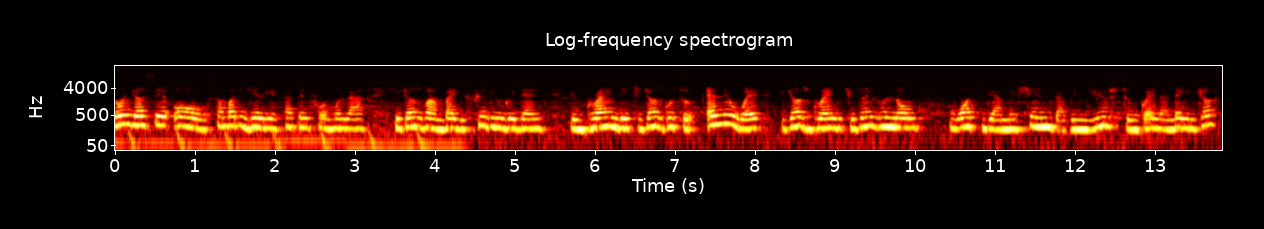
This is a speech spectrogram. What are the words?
Don't just say oh somebody gave you a certain formula you just go and buy the feed ingredients you grind it you just go to anywhere you just grind it you don't even know what their machines have been used to grind and then you just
